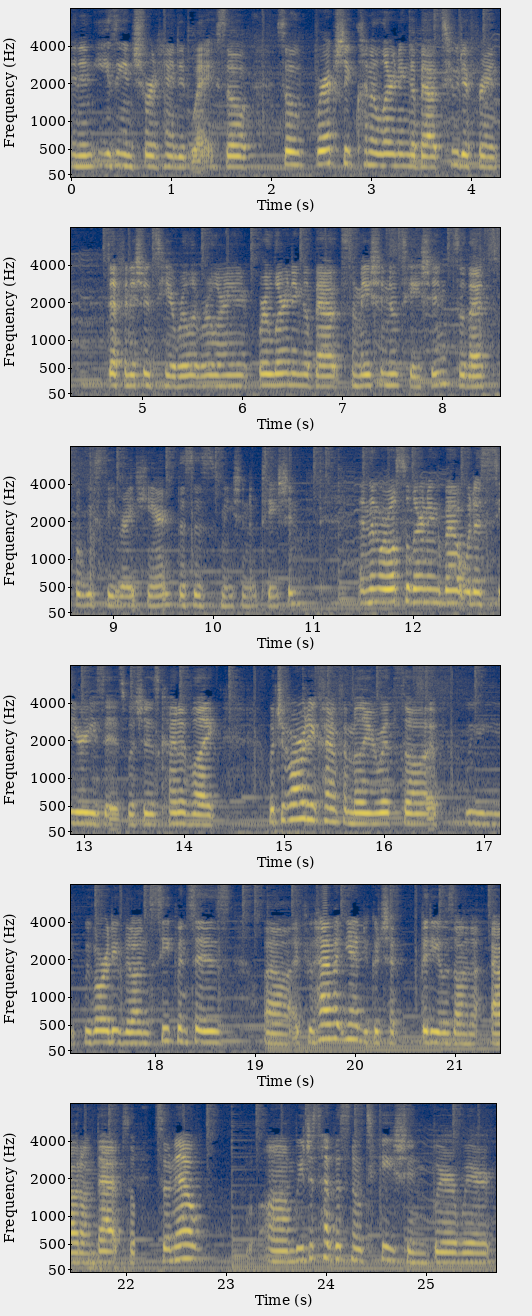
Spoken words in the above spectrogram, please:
in an easy and shorthanded way. So, so we're actually kind of learning about two different definitions here. We're, we're, learning, we're learning about summation notation, so that's what we see right here. This is summation notation. And then we're also learning about what a series is, which is kind of like, which you're already kind of familiar with. So if we, we've already done sequences. Uh, if you haven't yet, you could check videos on out on that. So, so now um, we just have this notation where we're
